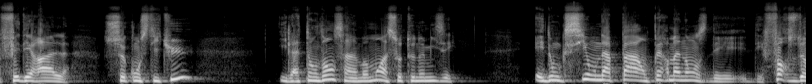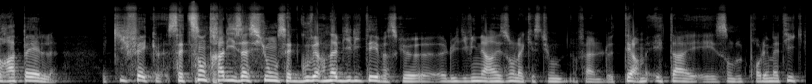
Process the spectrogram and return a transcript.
fédéral se constitue, il a tendance à un moment à s'autonomiser. Et donc si on n'a pas en permanence des, forces de rappel qui fait que cette centralisation, cette gouvernabilité, parce que Ludivine a raison, la question, enfin le terme État est sans doute problématique,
